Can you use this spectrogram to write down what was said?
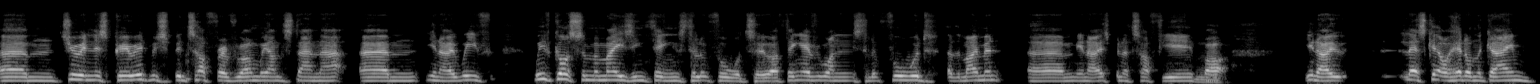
Um, during this period, which has been tough for everyone, we understand that. Um, you know, we've we've got some amazing things to look forward to. I think everyone needs to look forward at the moment. Um, you know, it's been a tough year, Mm. but you know, let's get our head on the game.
